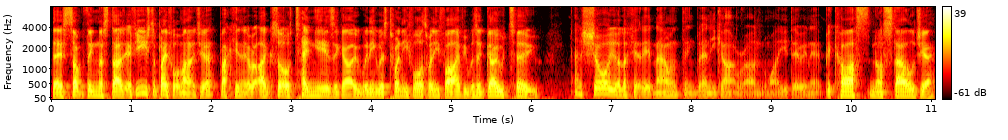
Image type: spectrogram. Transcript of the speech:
There's something nostalgic. If you used to play Football Manager back in like sort of 10 years ago when he was 24, 25, he was a go-to. And sure, you'll look at it now and think, Ben, he can't run. Why are you doing it? Because nostalgia.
